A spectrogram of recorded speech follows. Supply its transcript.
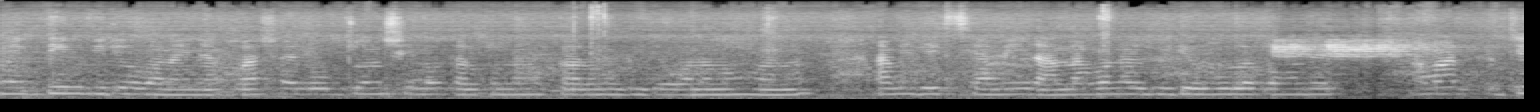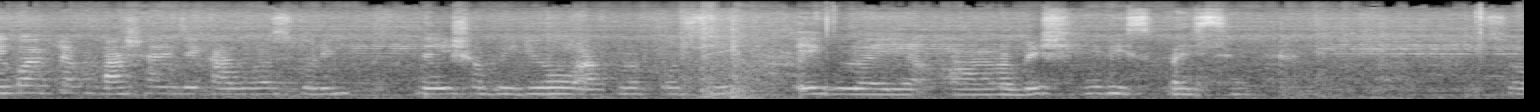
অনেক দিন ভিডিও বানাই না। বাসায় লোকজন ছিল, তার কোনো কারণে ভিডিও বানানো হয় না। আমি দেখছি, আমি রান্না ভিডিওগুলো তোমাদের, আমার যে কয়েকটা আমি বাসায় যে কাজ বাজ করি, যে এইসব ভিডিও আপলোড করছি, এইগুলাই আমার বেশি রিস পাইছে। তো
